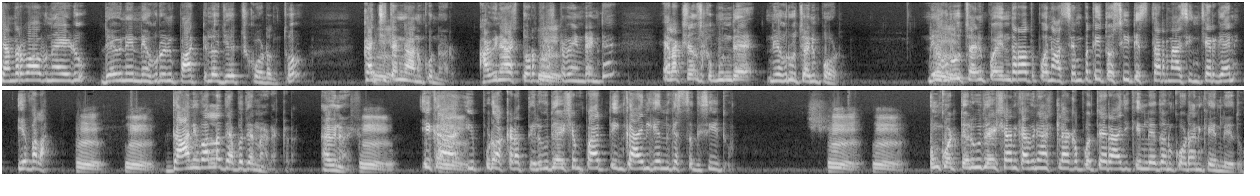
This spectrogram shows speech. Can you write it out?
చంద్రబాబు నాయుడు దేవినేని నెహ్రూని పార్టీలో చేర్చుకోవడంతో ఖచ్చితంగా అనుకున్నారు. అవినాష్ దురదృష్టం ఏంటంటే ఎలక్షన్స్కి ముందే నెహ్రూ చనిపోవడం నెహ్రూ చనిపోయిన తర్వాత పోయిన ఆ సింపతితో సీట్ ఇస్తారని ఆశించారు కానీ ఇవ్వాల. ఉమ్, ఉమ్, దానివల్ల దెబ్బతిన్నాడు అక్కడ అవినాష్. ఇక ఇప్పుడు అక్కడ తెలుగుదేశం పార్టీ ఇంకా ఆయనకి ఎందుకు ఇస్తుంది సీటు? ఇంకోటి తెలుగుదేశానికి అవినాష్ లేకపోతే రాజకీయం లేదనుకోవడానికి ఏం లేదు.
